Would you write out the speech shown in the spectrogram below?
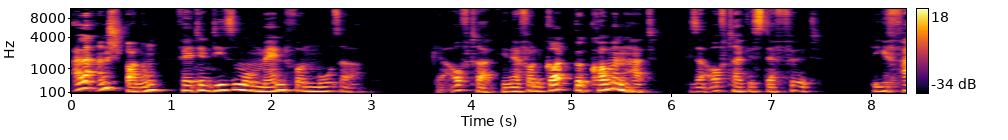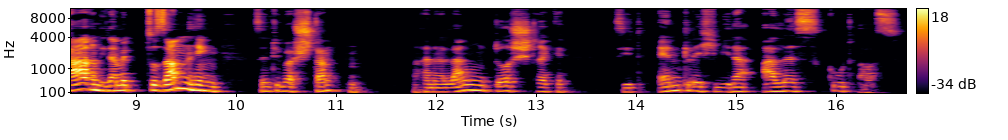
Alle Anspannung fällt in diesem Moment von Mose ab. Der Auftrag, den er von Gott bekommen hat, dieser Auftrag ist erfüllt. Die Gefahren, die damit zusammenhingen, sind überstanden. Nach einer langen Durchstrecke sieht endlich wieder alles gut aus.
